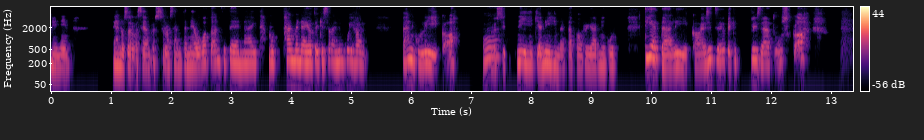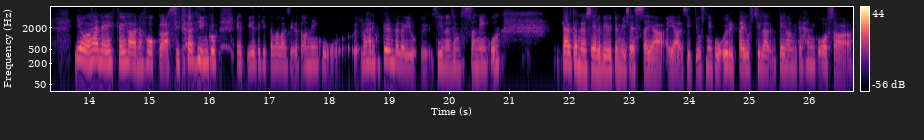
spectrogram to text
niin, niin nehän on sellaisia myös sellaisia, mitä neuvotaan, että teen näitä. Mutta hän menee jotenkin sellainen niin kuin ihan vähän niin kuin liikaa mm. myös sit niihinkin ja niihin metaforiaan niin kuin tietää liikaa ja sitten se jotenkin lisää tuskaa. Joo, hän ei ehkä ihan aina hokaa sitä, niin kuin, että jotenkin tavallaan että on niin kuin, vähän niin kuin kömpelö siinä semmoisessa niin kuin, käytännön selviytymisessä ja, ja sitten just niinku yrittää just sillä keinoilla, miten hän niinku osaa.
